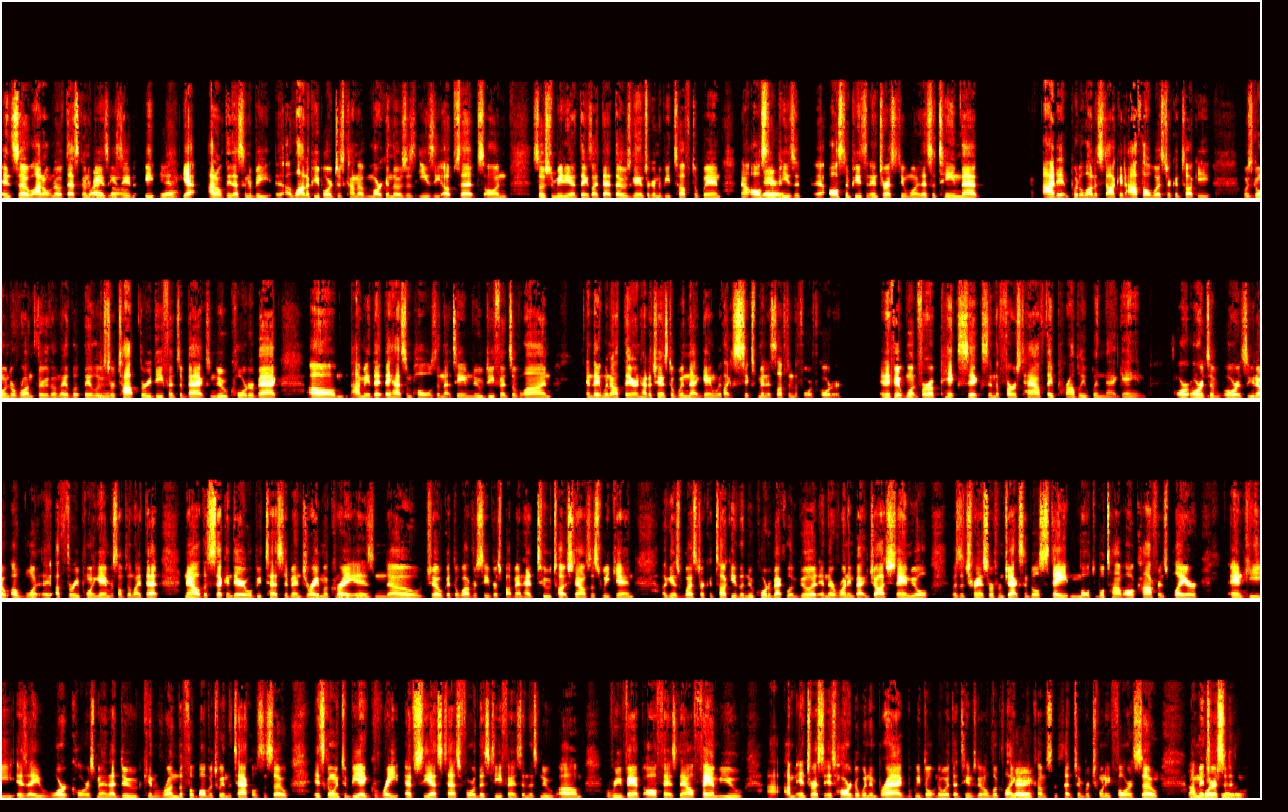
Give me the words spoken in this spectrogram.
and so I don't know if that's going to be as easy. To, yeah, yeah, I don't think that's going to be. A lot of people are just kind of marking those as easy upsets on social media and things like that. Those games are going to be tough to win. Now Austin Peay's Austin Peay's an interesting one. That's a team that I didn't put a lot of stock in. I thought Western Kentucky was going to run through them. They they lose mm-hmm. their top three defensive backs, new quarterback. Um, I mean, they, they had some holes in that team. New defensive line and they went out there and had a chance to win that game with like six minutes left in the fourth quarter. And if it went for a pick six in the first half, they probably win that game. Or, or it's a or it's you know a one a three point game or something like that. Now the secondary will be tested, man. Dre McCray mm-hmm. is no joke at the wide receiver spot, man. Had two touchdowns this weekend against Western Kentucky. The new quarterback looked good, and their running back Josh Samuel was a transfer from Jacksonville State, multiple time all conference player and he is a workhorse, man. That dude can run the football between the tackles, and so it's going to be a great FCS test for this defense and this new um, revamped offense. Now, FAMU, uh, I'm interested. It's hard to win in Bragg, but we don't know what that team's going to look like Very. when it comes to September 24th. So I'm interested.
